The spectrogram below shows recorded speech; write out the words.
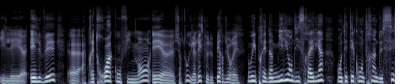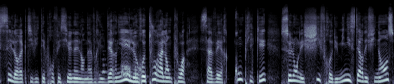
il est euh, élevé euh, après trois confinements et euh, surtout, il risque de perdurer. Oui, près d'un million d'Israéliens ont été contraints de cesser leur activité professionnelle en avril dernier et le retour à l'emploi s'avère compliqué. Selon les chiffres du ministère des Finances,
